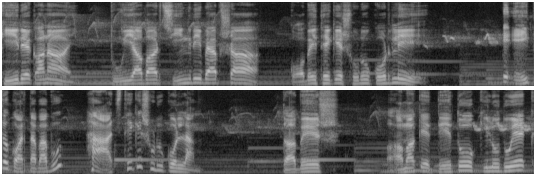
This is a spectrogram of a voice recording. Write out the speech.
কি রে কানাই তুই আবার চিংড়ি ব্যবসা কবে থেকে শুরু করলি? এই তো কর্তা বাবু আজ থেকে শুরু করলাম। তা বেশ আমাকে দে তো কিলো দুয়েক।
